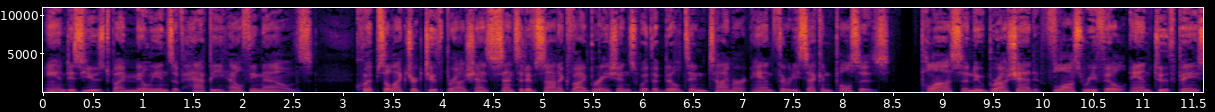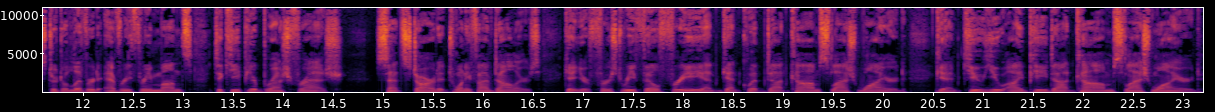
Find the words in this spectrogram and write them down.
and is used by millions of happy, healthy mouths. Quip's electric toothbrush has sensitive sonic vibrations with a built in timer and 30 second pulses. Plus, a new brush head, floss refill, and toothpaste are delivered every three months to keep your brush fresh. Set start at $25. Get your first refill free at getquip.com slash wired. Get Q-U-I-P.com slash wired.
